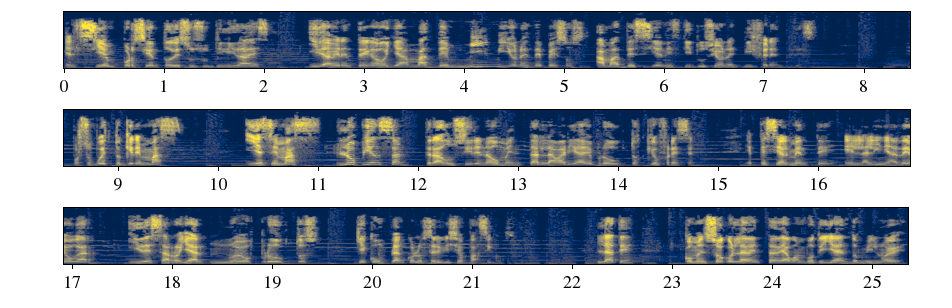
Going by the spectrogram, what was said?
el 100% de sus utilidades y de haber entregado ya más de mil millones de pesos a más de 100 instituciones diferentes. Por supuesto quieren más, y ese más lo piensan traducir en aumentar la variedad de productos que ofrecen, especialmente en la línea de hogar y desarrollar nuevos productos que cumplan con los servicios básicos. Late comenzó con la venta de agua embotellada en 2009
